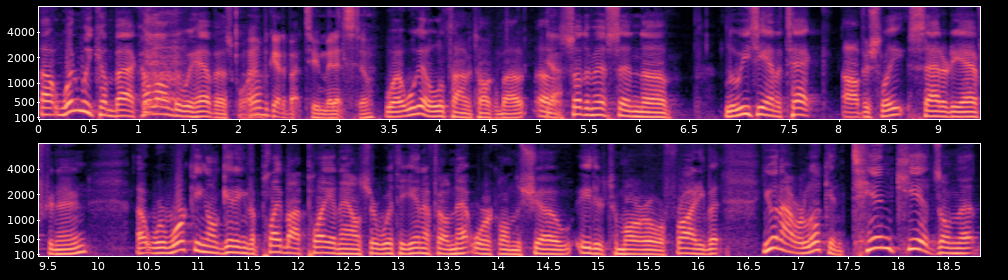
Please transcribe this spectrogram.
Uh, when we come back, how long do we have, Esquire? Well, we got about two minutes still. Well, we got a little time to talk about it. Uh, Yeah. Southern Miss and uh, Louisiana Tech, obviously, Saturday afternoon. Uh, we're working on getting the play-by-play announcer with the NFL Network on the show either tomorrow or Friday. But you and I were looking ten kids on that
